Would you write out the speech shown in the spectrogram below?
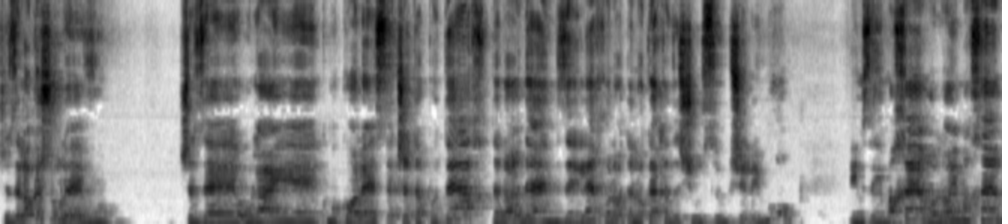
שזה לא קשור ליבוא. שזה אולי אה, כמו כל עסק שאתה פותח, אתה לא יודע אם זה ילך או לא, אתה לוקח איזשהו סוג של הימור, אם זה יימכר או לא יימכר,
